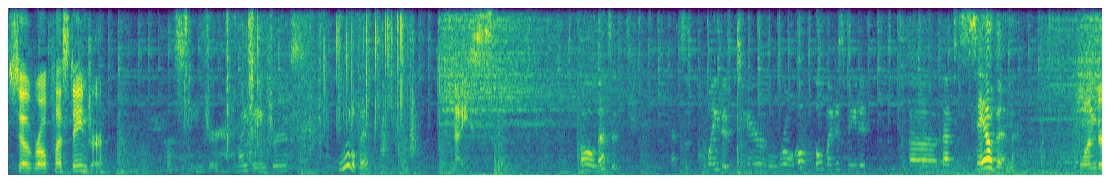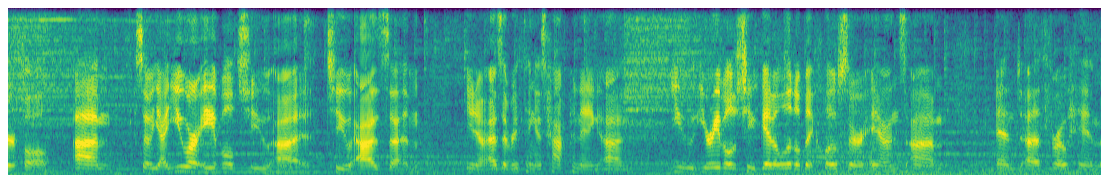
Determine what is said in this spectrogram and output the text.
so roll plus danger Plus danger. Am I dangerous? A little bit. nice Oh, that's a that's a, quite a terrible roll. Oh, oh, I just made it. Uh, that's a seven. Wonderful. Um, so yeah, you are able to uh, to as um, you know as everything is happening, um, you you're able to get a little bit closer and um, and uh, throw him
